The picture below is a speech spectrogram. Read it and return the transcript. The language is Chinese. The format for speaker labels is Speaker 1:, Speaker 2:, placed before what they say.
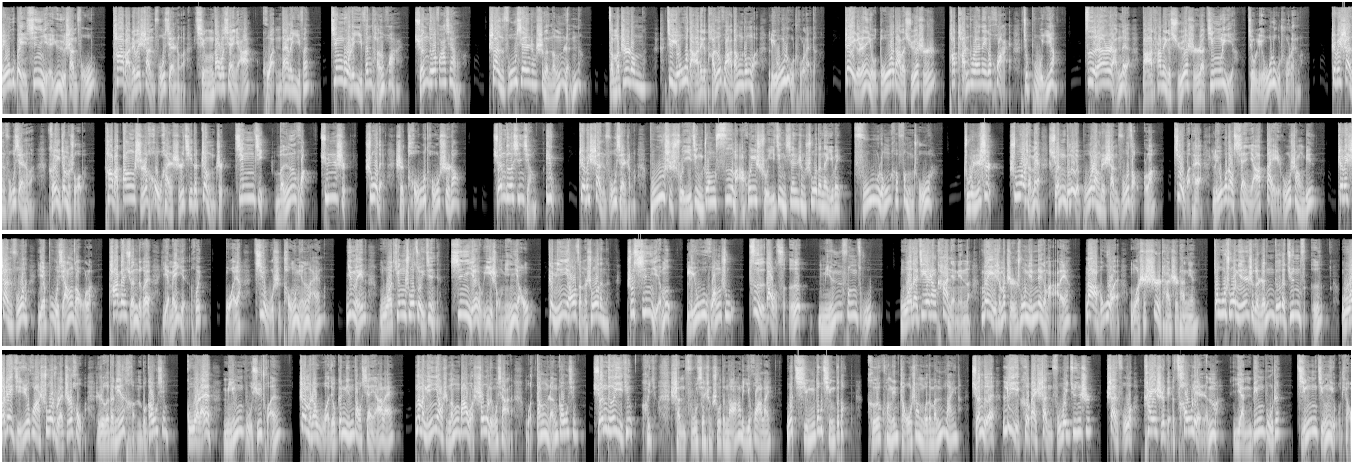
Speaker 1: 刘备心也遇善福，他把这位善福先生啊请到了县衙，款待了一番。经过这一番谈话呀，玄德发现了善福先生是个能人呢。怎么知道呢？就由打这个谈话当中啊流露出来的。这个人有多大的学识，他谈出来那个话呀就不一样，自然而然的呀，把他那个学识啊、经历啊就流露出来了。这位善福先生啊，可以这么说吧。他把当时后汉时期的政治、经济、文化、军事说的是头头是道。玄德心想：“哎呦，这位单福先生啊，不是水镜庄司马徽水镜先生说的那一位伏龙和凤雏啊，准是说什么呀？”玄德也不让这单福走了，就把他呀留到县衙待如上宾。这位单福呢，也不想走了，他跟玄德呀也没隐晦。我呀，就是投您来了，因为呢，我听说最近新野有一首民谣，这民谣怎么说的呢？说新野木刘皇叔自到此民风足。我在街上看见您呢，为什么指出您这个马来呀？那不过呀，我是试探试探您。都说您是个仁德的君子，我这几句话说出来之后啊，惹得您很不高兴。果然名不虚传。这么着，我就跟您到县衙来。那么您要是能把我收留下呢，我当然高兴。玄德一听，哎呀，单福先生说的哪里话来？我请都请不到，何况您找上我的门来呢？玄德呀，立刻拜单福为军师。单福开始给他操练人马，演兵布阵，井井有条。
